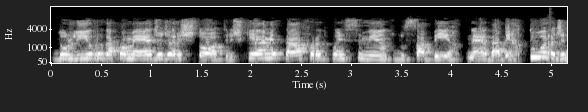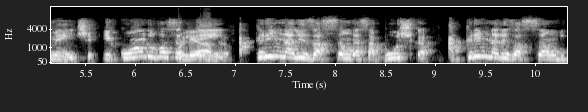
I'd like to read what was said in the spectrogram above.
do livro da comédia de Aristóteles, que é a metáfora do conhecimento, do saber, né? da abertura de mente. E quando você tem a criminalização dessa busca, a criminalização do,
